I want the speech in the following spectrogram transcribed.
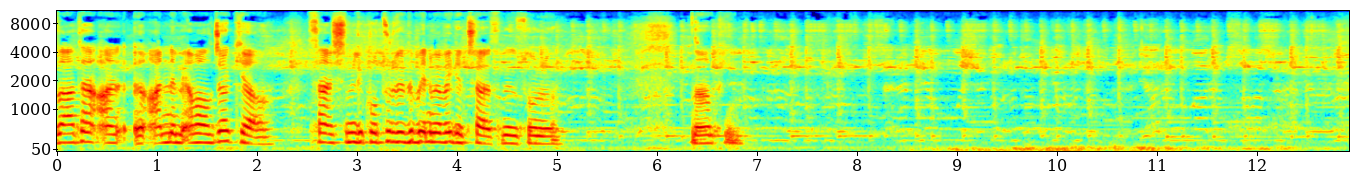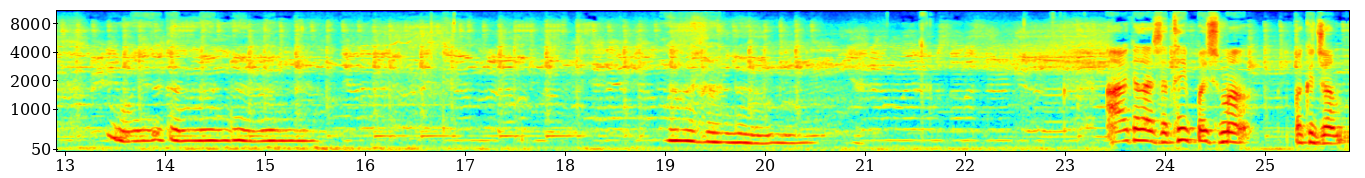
Zaten an- annem ev alacak ya. Sen şimdilik otur dedi benim eve geçersin dedi sonra. Ne yapayım? Arkadaşlar tek başıma bakacağım.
